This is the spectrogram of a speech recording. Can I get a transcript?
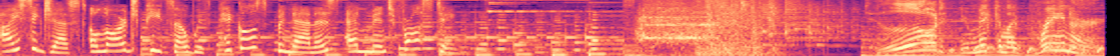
I suggest a large pizza with pickles, bananas, and mint frosting. You're making my brain hurt.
